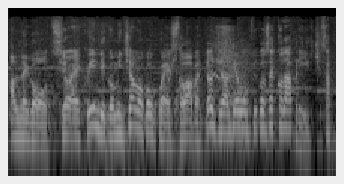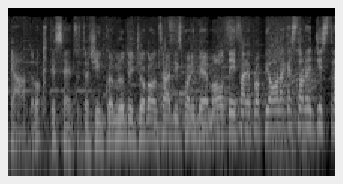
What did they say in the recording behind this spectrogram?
al negozio e quindi cominciamo con questo, va, perché oggi abbiamo un fico secco da aprirci, sappiatelo. Che senso, tra 5 minuti il gioco non sarà disponibile, ma lo devi fare proprio ora che sto registrando.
